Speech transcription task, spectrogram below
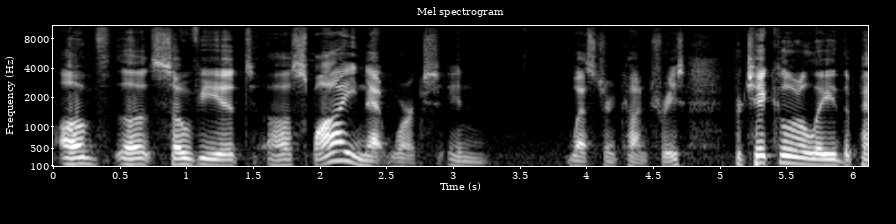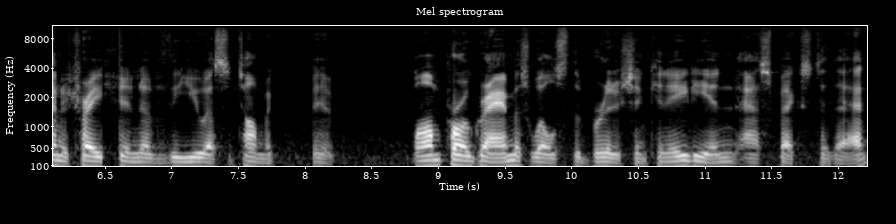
of the Soviet uh, spy networks in Western countries, particularly the penetration of the U.S. atomic uh, bomb program, as well as the British and Canadian aspects to that,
